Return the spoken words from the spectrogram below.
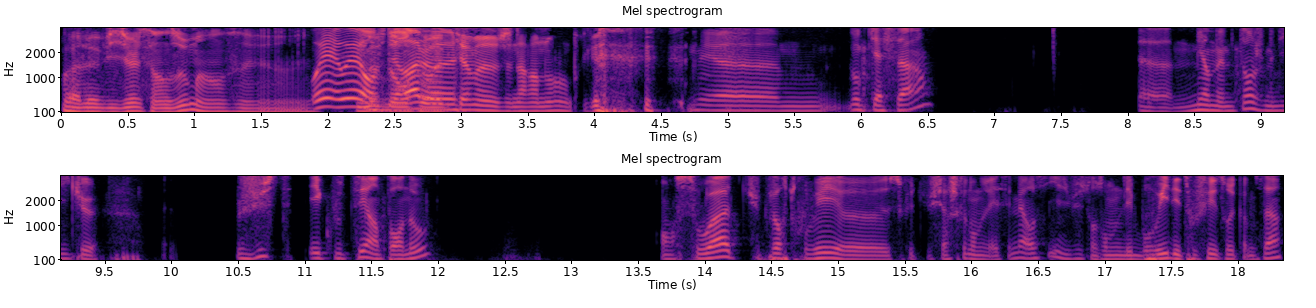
Ouais, le visuel, c'est un zoom. Hein, c'est, euh, ouais, ouais, en devant général sa euh, webcam, euh, généralement, un truc. mais euh, donc il y a ça Euh, mais en même temps je me dis que juste écouter un porno en soi tu peux retrouver euh, ce que tu chercherais dans de la SMR aussi juste entendre des bruits des touchés des trucs comme ça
